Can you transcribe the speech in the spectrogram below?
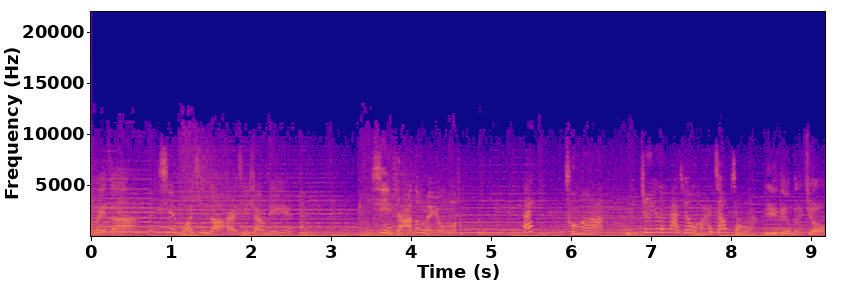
小鬼子，信佛信道还是信上帝？信啥都没用了。哎，聪文啊，这个月的纳捐我们还交不交了？一定得交，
